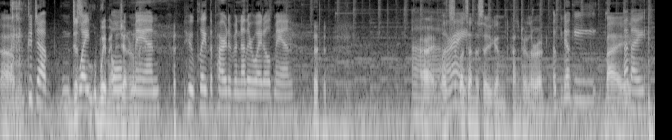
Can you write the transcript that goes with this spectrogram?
Um, Good job, Just white women in old general. man who played the part of another white old man. Uh, all right, let's let's end this so you can concentrate on the road. Okie dokie. Bye. Bye bye.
